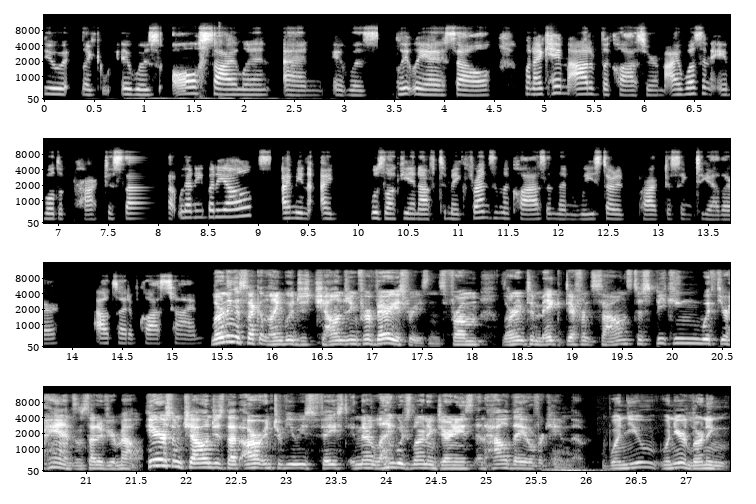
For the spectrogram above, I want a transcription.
do it like it was all silent and it was completely ASL. When I came out of the classroom, I wasn't able to practice that with anybody else. I mean, I was lucky enough to make friends in the class and then we started practicing together outside of class time. Learning a second language is challenging for various reasons, from learning to make different sounds to speaking with your hands instead of your mouth. Here are some challenges that our interviewees faced in their language learning journeys and how they overcame them. When you when you're learning,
